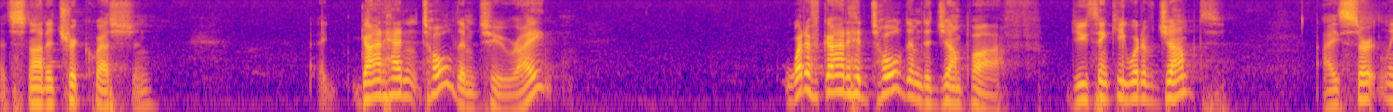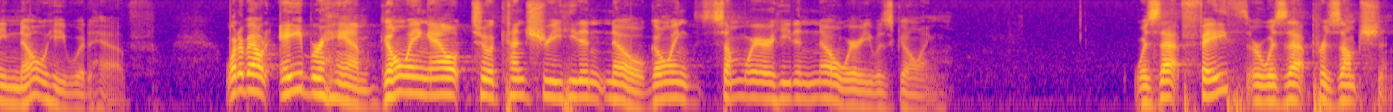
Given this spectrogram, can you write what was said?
It's not a trick question. God hadn't told him to, right? What if God had told him to jump off? Do you think he would have jumped? I certainly know he would have. What about Abraham going out to a country he didn't know, going somewhere he didn't know where he was going? Was that faith or was that presumption?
